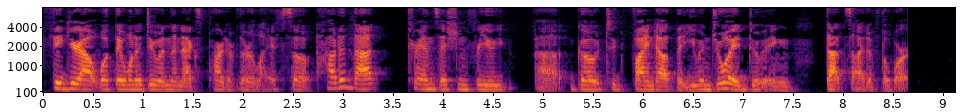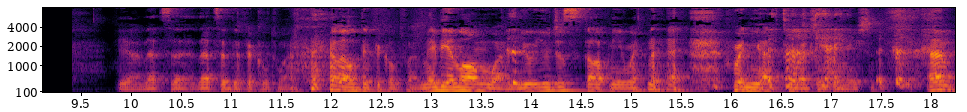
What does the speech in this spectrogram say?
figure out what they want to do in the next part of their life. So, how did that transition for you uh, go to find out that you enjoyed doing that side of the work? Yeah, that's a that's a difficult one. well, difficult one. Maybe a long one. You you just stop me when when you have too much information. Um,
